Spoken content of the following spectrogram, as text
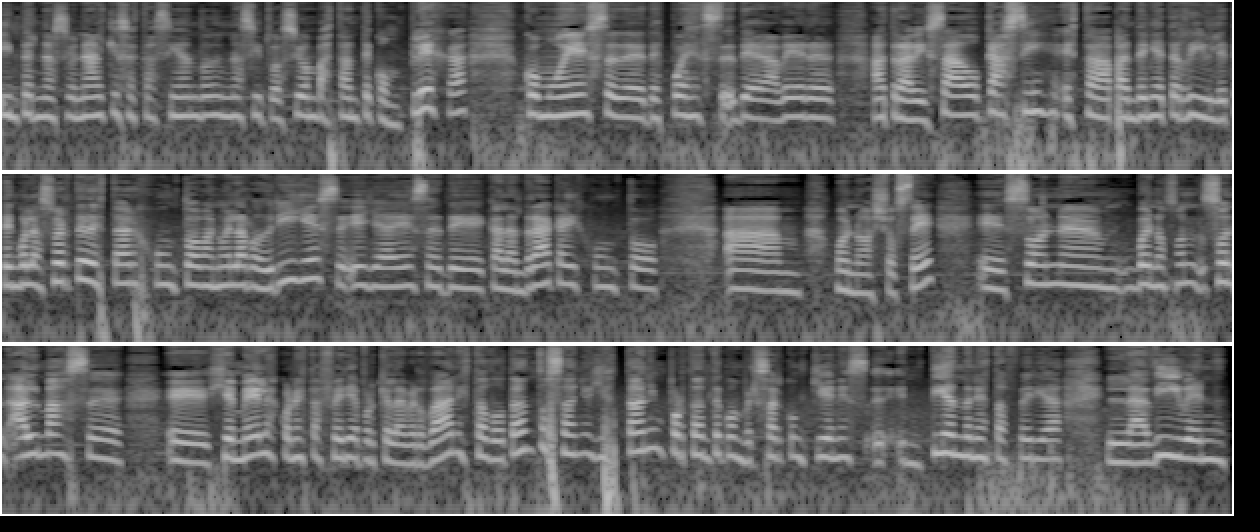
internacional que se está haciendo en una situación bastante compleja, como es eh, después de haber atravesado casi esta pandemia terrible. Tengo la suerte de estar junto a Manuela Rodríguez, ella es de Calandraca y junto a, bueno, a José, eh, son, eh, bueno, son, son almas eh, gemelas con esta feria porque la verdad han estado tantos años y es tan importante conversar con quienes entienden esta feria, la viven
